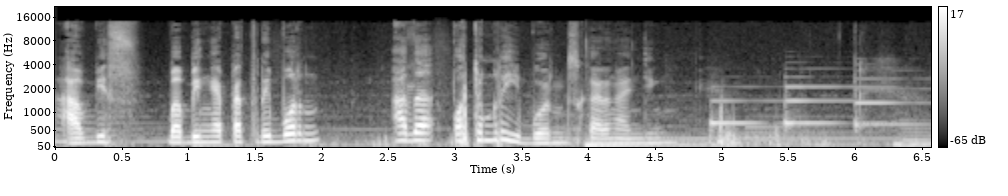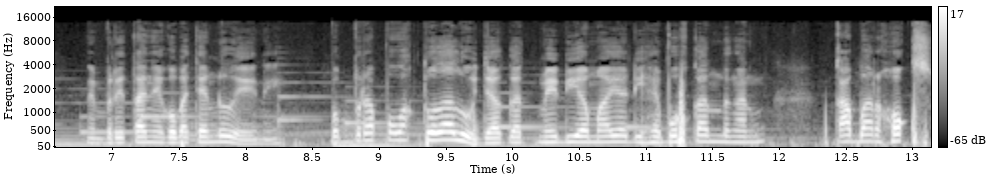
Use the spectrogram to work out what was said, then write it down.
Abis babi ngepet reborn ada pocong reborn sekarang anjing. Ini beritanya gue bacain dulu ya ini. Beberapa waktu lalu jagat media maya dihebohkan dengan kabar hoax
